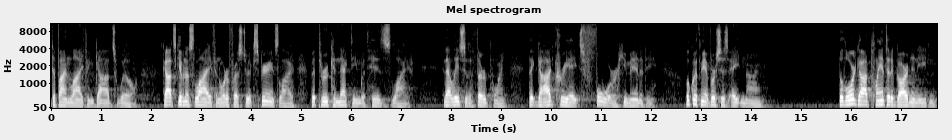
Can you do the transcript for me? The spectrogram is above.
to find life in God's will. God's given us life in order for us to experience life, but through connecting with His life. And that leads to the third point that God creates for humanity. Look with me at verses 8 and 9. The Lord God planted a garden in Eden,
